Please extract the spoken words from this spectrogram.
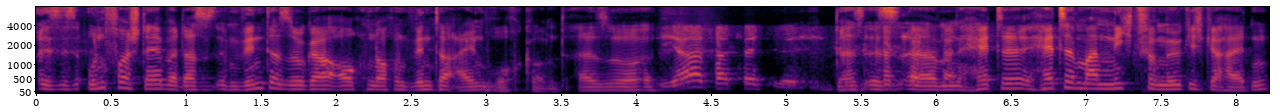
es ist unvorstellbar, dass es im Winter sogar auch noch ein Wintereinbruch kommt. Also ja, tatsächlich. Das ist ähm, hätte hätte man nicht für möglich gehalten.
